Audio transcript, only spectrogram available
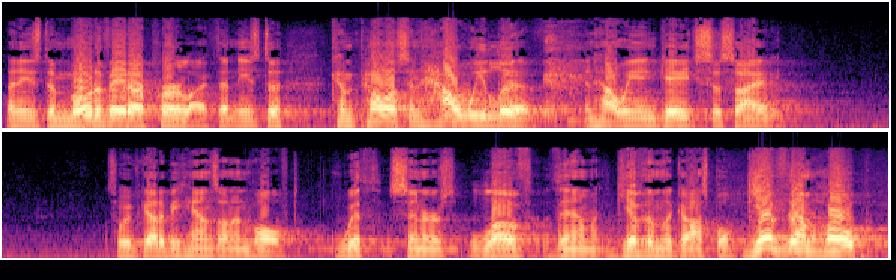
That needs to motivate our prayer life. That needs to compel us in how we live and how we engage society. So we've got to be hands on involved with sinners, love them, give them the gospel, give them hope.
